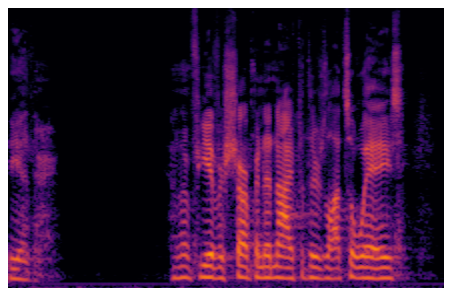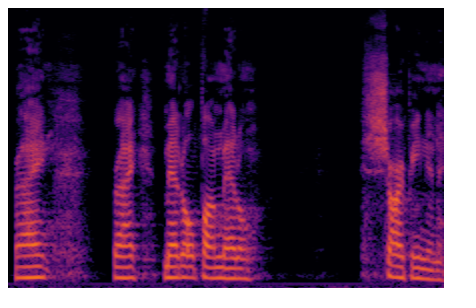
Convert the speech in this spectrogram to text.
the other. I don't know if you ever sharpened a knife, but there's lots of ways, right? right? Metal upon metal, sharpening it.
